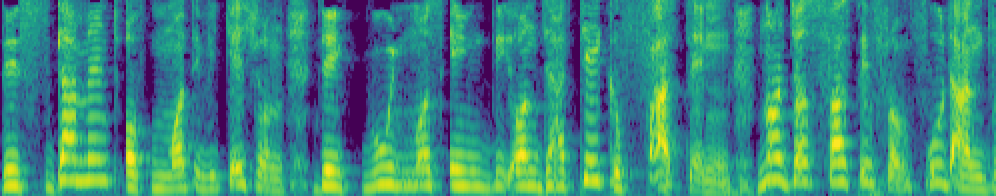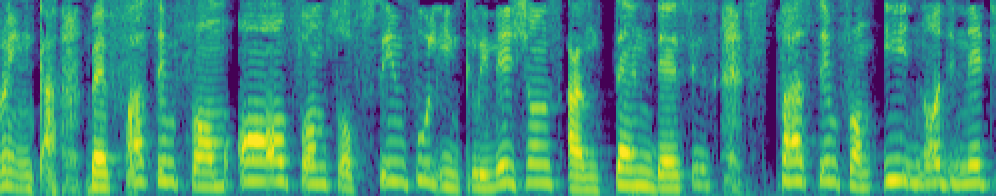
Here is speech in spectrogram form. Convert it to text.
this garment of mortification. We must in the, undertake fasting, not just fasting from food and drink, but fasting from all forms of sinful inclinations and tendencies, fasting from inordinate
